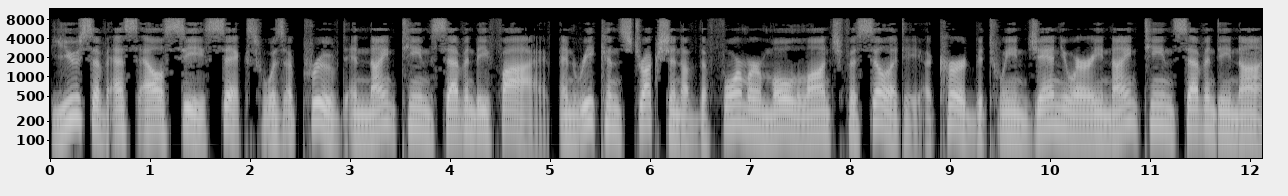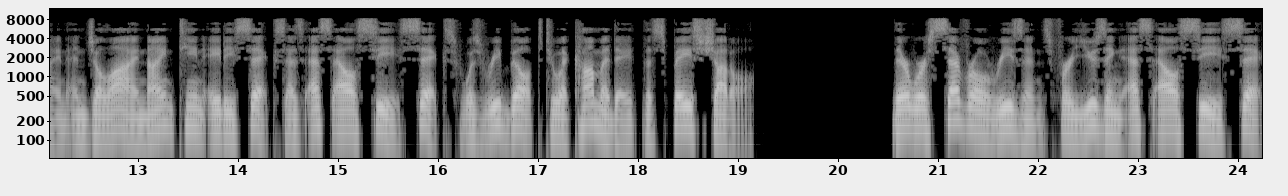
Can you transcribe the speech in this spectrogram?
Use of SLC-6 was approved in 1975, and reconstruction of the former MOL launch facility occurred between January 1979 and July 1986 as SLC-6 was rebuilt to accommodate the Space Shuttle. There were several reasons for using SLC-6.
